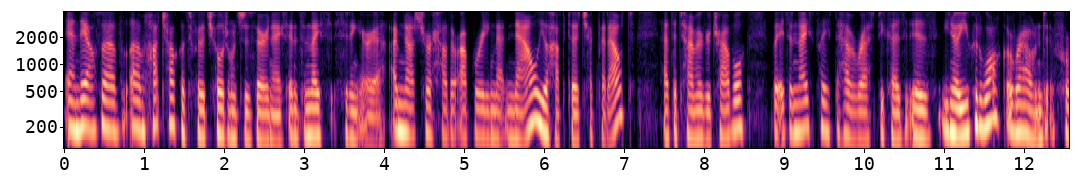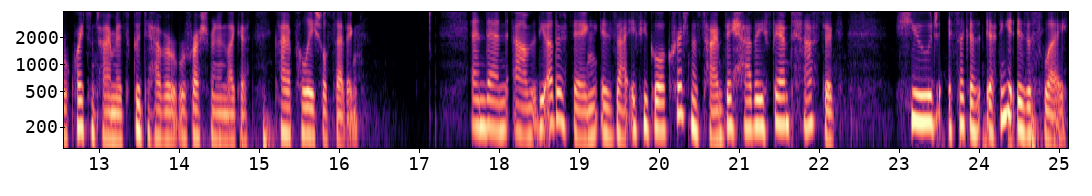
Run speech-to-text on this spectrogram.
And they also have um, hot chocolates for the children, which is very nice. And it's a nice sitting area. I'm not sure how they're operating that now. You'll have to check that out at the time of your travel. But it's a nice place to have a rest because it is, you know, you could walk around for quite some time. And it's good to have a refreshment in like a kind of palatial setting. And then um, the other thing is that if you go at Christmas time, they have a fantastic huge it's like a i think it is a sleigh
